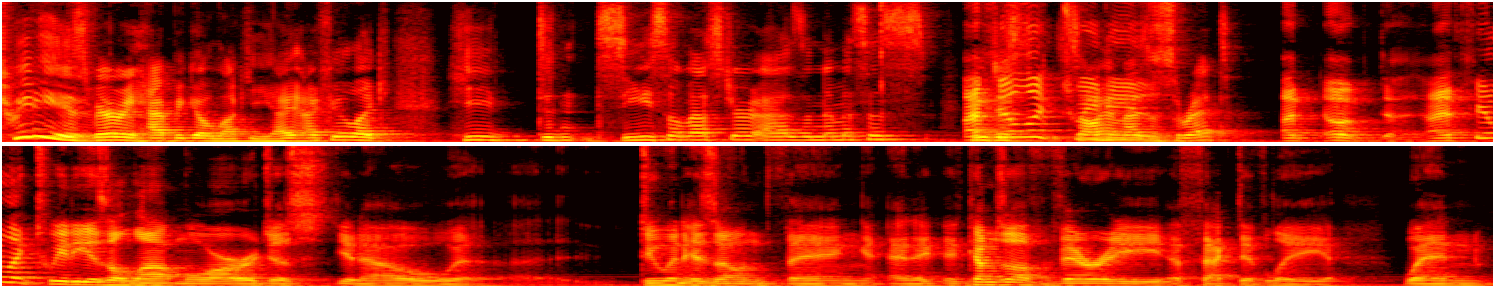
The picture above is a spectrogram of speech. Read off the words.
Tweety is very happy-go-lucky. I, I feel like he didn't see Sylvester as a nemesis. He I feel just like saw him as a threat. I, oh, I feel like Tweety is a lot more just, you know, uh, doing his own thing. And it, it comes off very effectively when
